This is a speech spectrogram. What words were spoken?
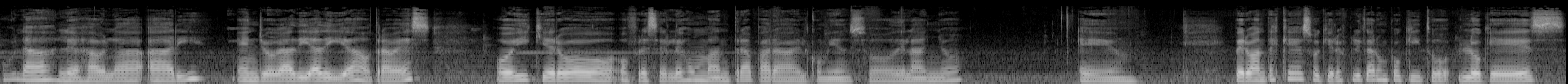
Hola, les habla Ari en Yoga Día a Día otra vez. Hoy quiero ofrecerles un mantra para el comienzo del año. Eh, pero antes que eso, quiero explicar un poquito lo que es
